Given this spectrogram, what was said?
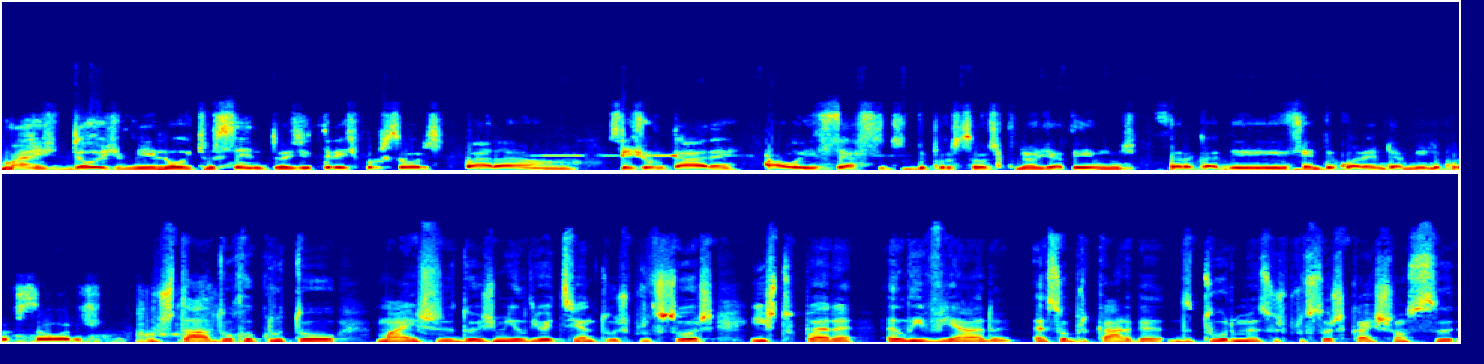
mais 2.803 professores para um, se juntarem ao exército de professores que nós já temos, cerca de 140 mil professores. O Estado recrutou mais de 2.800 professores, isto para aliviar a sobrecarga de turmas. Os professores queixam-se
